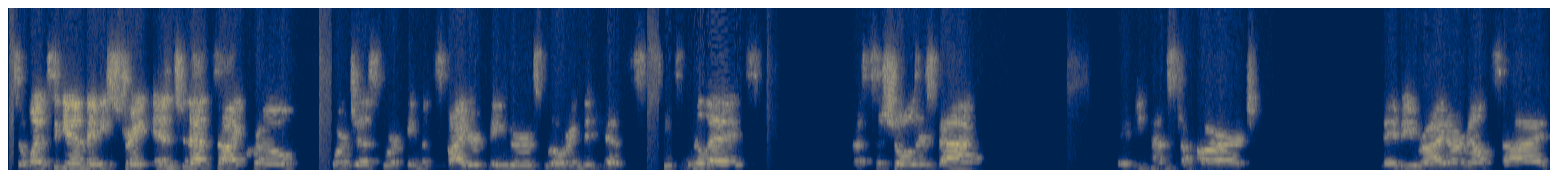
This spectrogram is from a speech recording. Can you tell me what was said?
So once again, maybe straight into that side crow or just working with spider fingers, lowering the hips, squeezing the legs, press the shoulders back, maybe hands to heart, maybe right arm outside,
